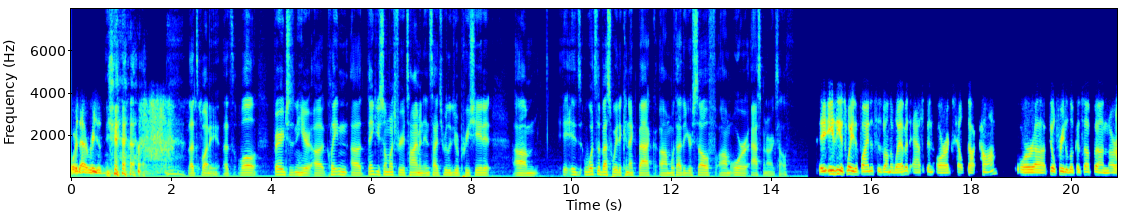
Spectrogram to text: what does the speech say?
for that reason. Yeah. That's funny. That's well, very interesting to hear. Uh, Clayton, uh, thank you so much for your time and insights. Really do appreciate it. Um, is what's the best way to connect back um, with either yourself um, or Aspen RX Health? The easiest way to find us is on the web at aspenrxhealth.com, or uh, feel free to look us up on our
